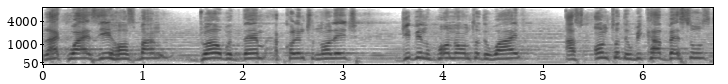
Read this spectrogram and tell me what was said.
likewise, ye husband, dwell with them according to knowledge, giving honor unto the wife as unto the weaker vessels,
